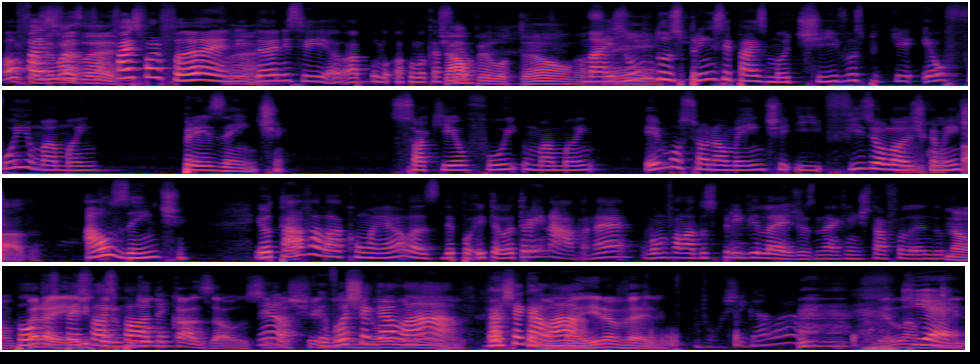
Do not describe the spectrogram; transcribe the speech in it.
Ou Ou faz, fazer mais for, leve. faz for fun, e É. dane-se a, a- colocação. Tchau, pelotão. Mas um frente. dos principais motivos, porque eu fui uma mãe presente. Só que eu fui uma mãe emocionalmente e fisiologicamente Esgotado. ausente. Eu tava lá com elas, depois, então eu treinava, né? Vamos falar dos privilégios, né? Que a gente tá falando. Não, poucas peraí, ele pessoas perguntou podem- do casal. Você Não, já chegou eu vou chegar novo lá, no- vou chegar lá. Maíra, velho, Vou chegar lá. pelo Que é?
